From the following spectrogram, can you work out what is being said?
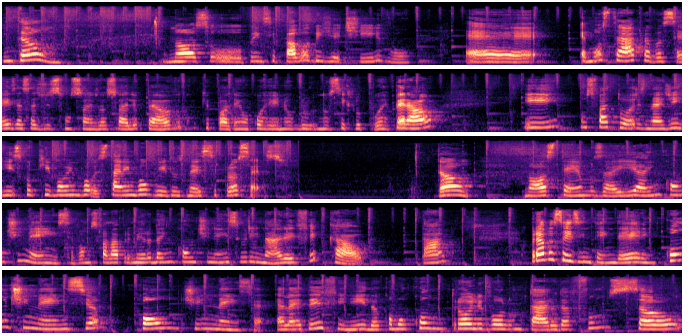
Então, nosso principal objetivo é é mostrar para vocês essas disfunções do assoalho pélvico que podem ocorrer no, no ciclo puerperal e os fatores né, de risco que vão estar envolvidos nesse processo. Então, nós temos aí a incontinência. Vamos falar primeiro da incontinência urinária e fecal, tá? Para vocês entenderem, continência, continência, ela é definida como controle voluntário da função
